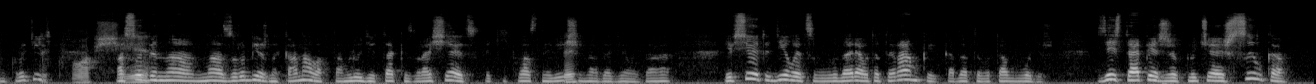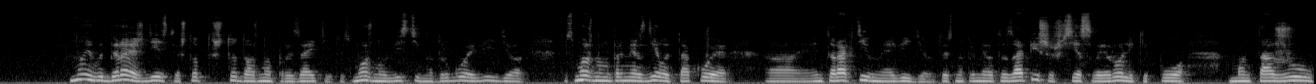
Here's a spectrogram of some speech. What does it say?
накрутить. Так Вообще. Особенно на зарубежных каналах, там люди так извращаются, такие классные вещи иногда делают. ага. И все это делается благодаря вот этой рамкой, когда ты вот обводишь. Здесь ты опять же включаешь ссылка, ну и выбираешь действие, что, что должно произойти. То есть можно ввести на другое видео. То есть можно, например, сделать такое интерактивное видео. То есть, например, ты запишешь все свои ролики по монтажу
